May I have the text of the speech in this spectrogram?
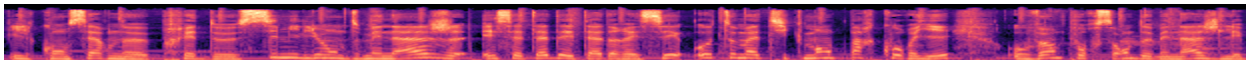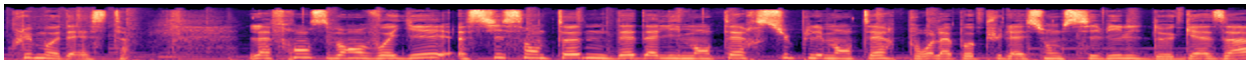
Il concerne près de 6 millions de ménages et cette aide est adressée automatiquement par courrier aux 20% de ménages les plus modestes. La France va envoyer 600 tonnes d'aide alimentaire supplémentaire pour la population civile de Gaza.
